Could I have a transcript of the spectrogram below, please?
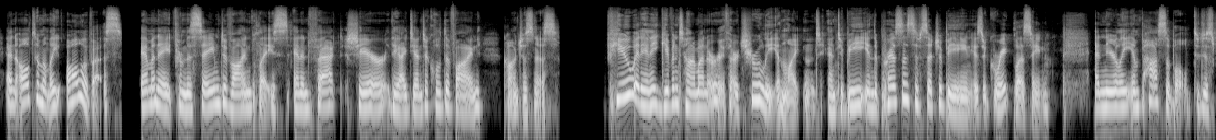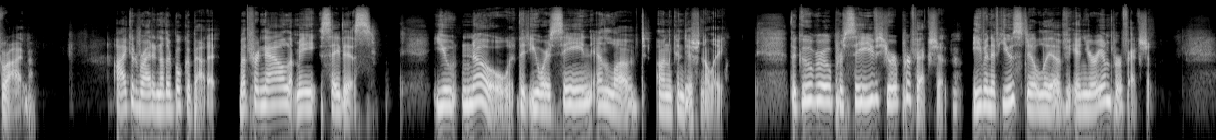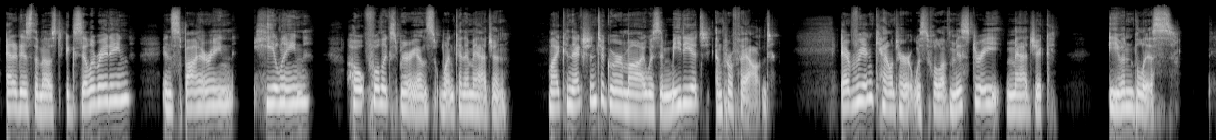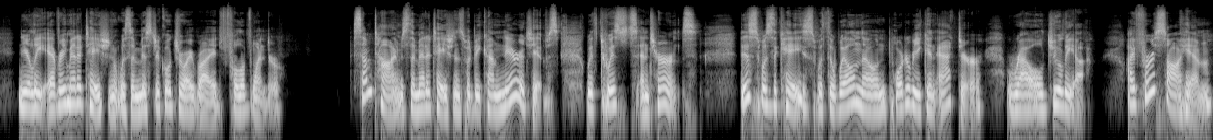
and ultimately all of us, emanate from the same divine place and, in fact, share the identical divine consciousness. Few at any given time on earth are truly enlightened, and to be in the presence of such a being is a great blessing and nearly impossible to describe. I could write another book about it, but for now, let me say this. You know that you are seen and loved unconditionally. The guru perceives your perfection, even if you still live in your imperfection. And it is the most exhilarating, inspiring, healing, hopeful experience one can imagine. My connection to Gurumayi was immediate and profound. Every encounter was full of mystery, magic, even bliss. Nearly every meditation was a mystical joyride full of wonder. Sometimes the meditations would become narratives with twists and turns. This was the case with the well known Puerto Rican actor Raul Julia. I first saw him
